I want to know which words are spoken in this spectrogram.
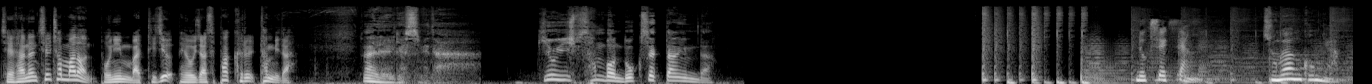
재산은 7천만 원. 본인 마티즈 배우자 스파크를 탑니다. 알겠습니다. 기호 23번 녹색당입니다. 녹색당 중앙공약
